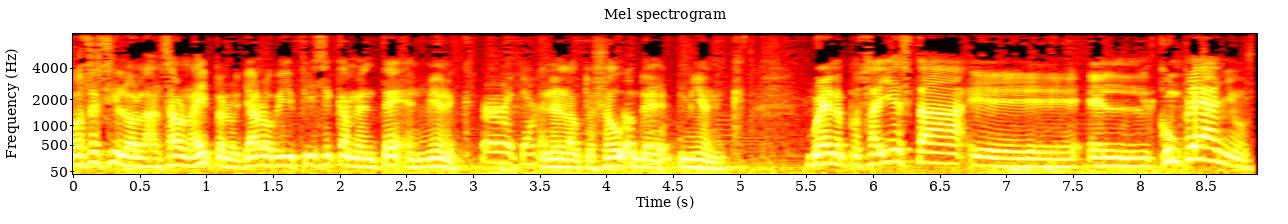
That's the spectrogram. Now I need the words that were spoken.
no sé si lo lanzaron ahí, pero ya lo vi físicamente en Múnich, ah, en el auto show de Múnich. Bueno, pues ahí está eh, el cumpleaños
